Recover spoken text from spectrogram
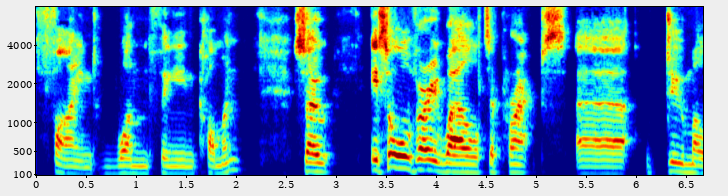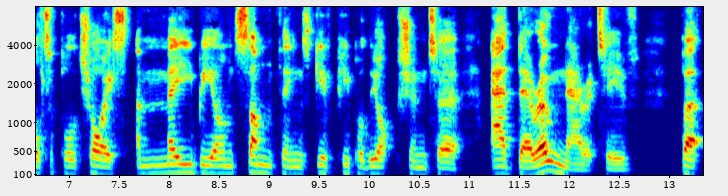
find one thing in common. So it's all very well to perhaps uh, do multiple choice and maybe on some things give people the option to add their own narrative. But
